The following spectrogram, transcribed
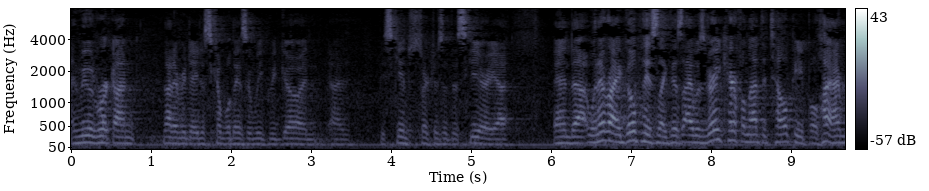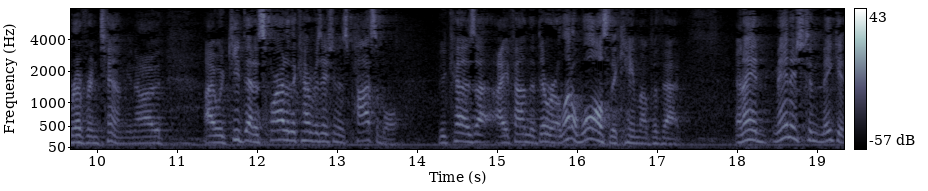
And we would work on, not every day, just a couple of days a week, we'd go and uh, be ski instructors at the ski area. And uh, whenever I go places like this, I was very careful not to tell people, "Hi, I'm Reverend Tim." You know, I would, I would keep that as far out of the conversation as possible, because I, I found that there were a lot of walls that came up with that, and I had managed to make it,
